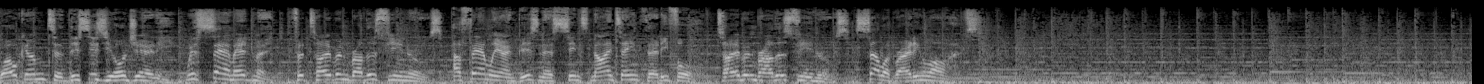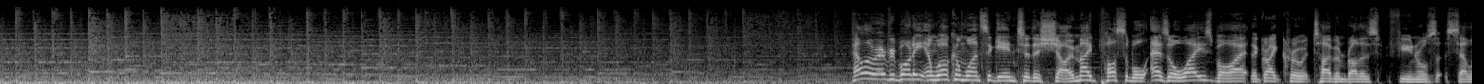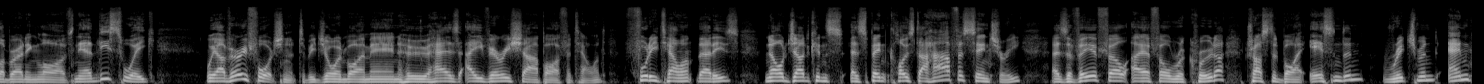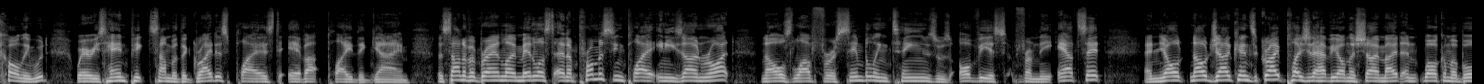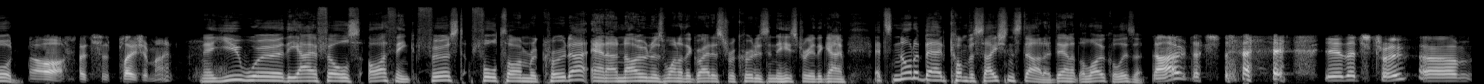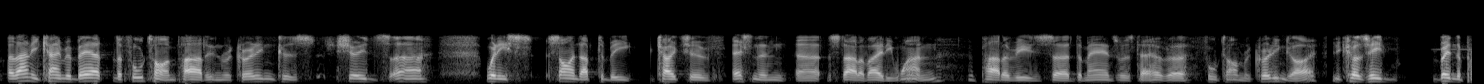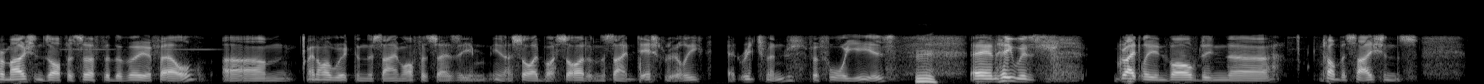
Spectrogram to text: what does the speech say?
Welcome to This Is Your Journey with Sam Edmund for Tobin Brothers Funerals, a family owned business since 1934. Tobin Brothers Funerals, celebrating lives. Hello, everybody, and welcome once again to the show, made possible, as always, by the great crew at Tobin Brothers Funerals Celebrating Lives. Now, this week, we are very fortunate to be joined by a man who has a very sharp eye for talent, footy talent, that is. Noel Judkins has spent close to half a century as a VFL AFL recruiter, trusted by Essendon, Richmond, and Collingwood, where he's handpicked some of the greatest players to ever play the game. The son of a Brownlow medalist and a promising player in his own right, Noel's love for assembling teams was obvious from the outset. And Noel, Noel Judkins, a great pleasure to have you on the show, mate, and welcome aboard. Oh, it's a pleasure, mate. Now, you were the AFL's, I think, first full time recruiter and are known as one of the greatest recruiters in the history of the game. It's not a bad conversation starter down at the local, is it? No, that's yeah, that's true. Um, it only came about the full time part in recruiting because Sheeds, uh, when he signed up to be coach of Essendon uh, at the start of '81, part of his uh, demands was to have a full time recruiting guy because he'd been the promotions officer for the VFL, um, and I worked in the same office as him, you know, side by side on the same desk really at Richmond for four years, and he was greatly involved in uh, conversations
